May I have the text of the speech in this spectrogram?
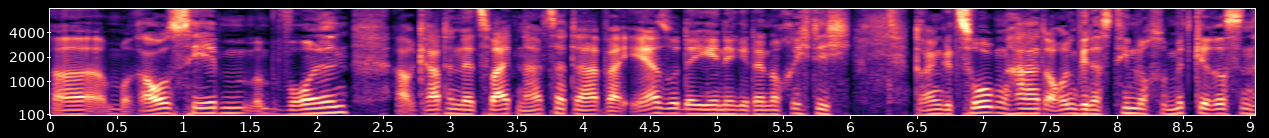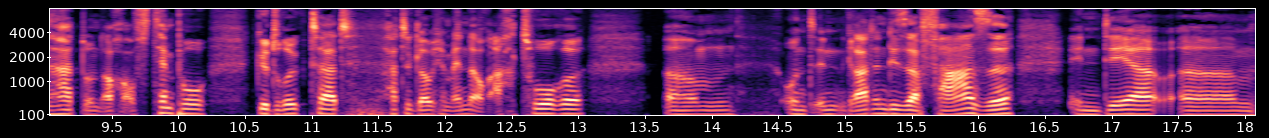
äh, rausheben wollen. Gerade in der zweiten Halbzeit, da war er so derjenige, der noch richtig dran gezogen hat, auch irgendwie das Team noch so mitgerissen hat und auch aufs Tempo gedrückt hat. Hatte, glaube ich, am Ende auch acht Tore. Ähm, und gerade in dieser Phase, in der ähm,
